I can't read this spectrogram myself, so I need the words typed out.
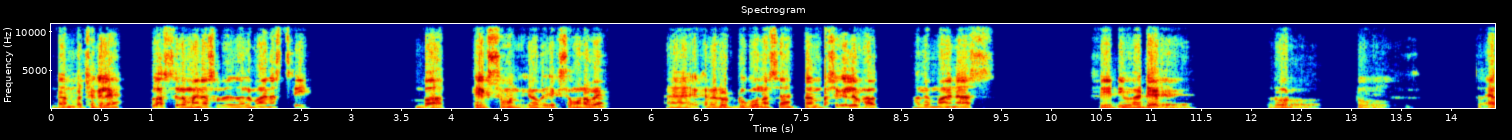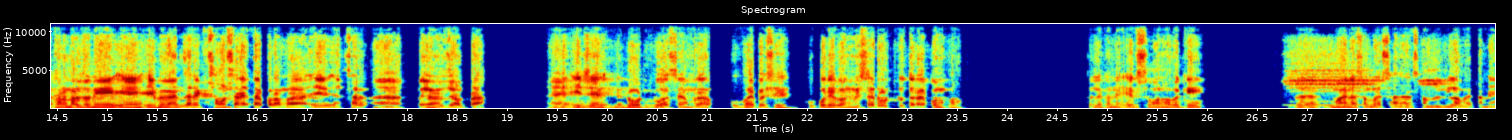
ডান পাশে গেলে প্লাস ছিল মাইনাস হবে তাহলে মাইনাস থ্রি বা এক্স সমান কি হবে? এক্স সমান হবে এখানে রোড টু গুণ আছে, ডান পাশে গেলে ভাগ। তাহলে minus three divided root two তো এখন আমরা যদি এইভাবে অ্যান্সার একটা সমস্যা নেই, তারপর আমরা এই অ্যান্সার মেলানোর জন্য আমরা এই যে রোড টু আছে, আমরা উভয় পাশে, উপরে এবং নিচে রোড টু দ্বারা গুণ করব। তাহলে এখানে এক্স সমান হবে কি? মাইনাস আমরা সামনে নিলাম এখানে।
